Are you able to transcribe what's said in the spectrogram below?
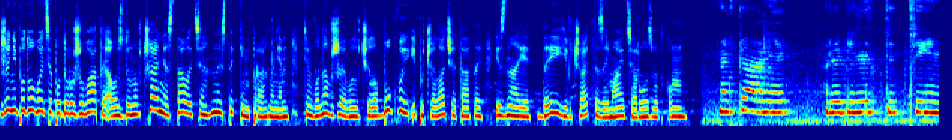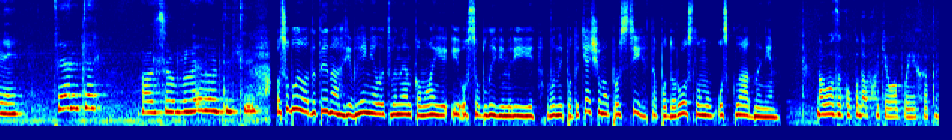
Жені подобається подорожувати, а ось до навчання ставиться не з таким прагненням. Втім, вона вже вивчила букви і почала читати, і знає, де її вчать та займаються розвитком. навчальний реабілітаційний центр, особливо дитина. Особлива дитина Євгенія Литвиненко має і особливі мрії. Вони по-дитячому прості та по-дорослому ускладнені. На возику куди б хотіла поїхати?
